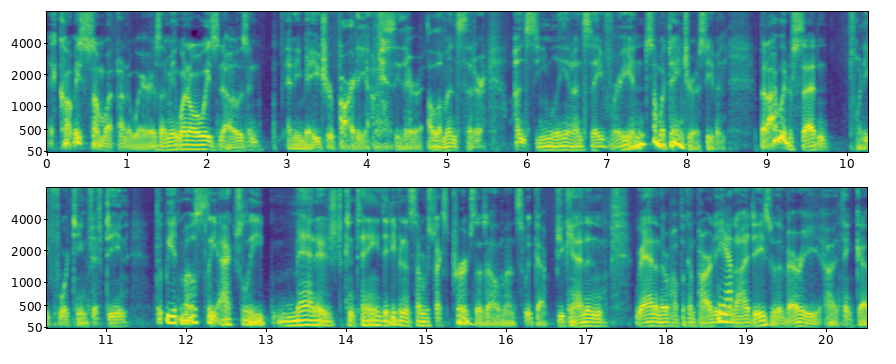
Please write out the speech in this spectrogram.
It caught me somewhat unawares. I mean, one always knows in any major party, obviously, there are elements that are unseemly and unsavory and somewhat dangerous, even. But I would have said in 2014 15 that we had mostly actually managed, contained, and even in some respects purged those elements. We got Buchanan ran in the Republican Party Yep. in the 90s with a very, I think, uh,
